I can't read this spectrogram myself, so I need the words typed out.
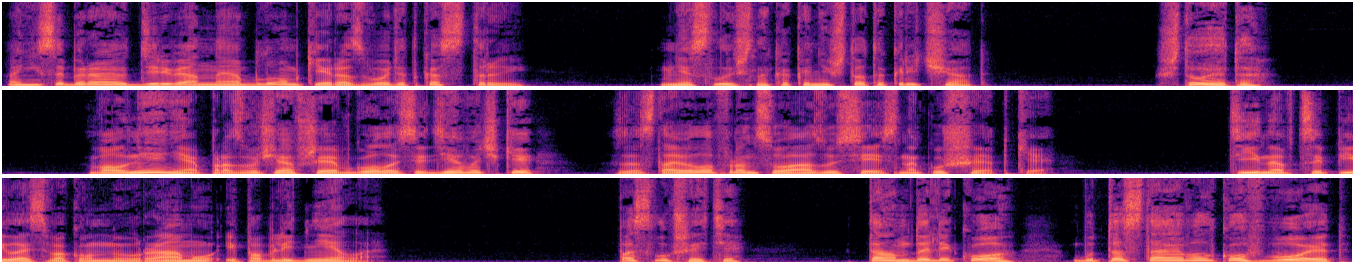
«Они собирают деревянные обломки и разводят костры. Мне слышно, как они что-то кричат. Что это?» Волнение, прозвучавшее в голосе девочки, заставило Франсуазу сесть на кушетке. Тина вцепилась в оконную раму и побледнела. «Послушайте, там далеко, будто стая волков воет».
